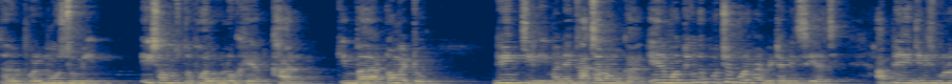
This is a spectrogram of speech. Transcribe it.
তারপরে মৌসুমি, এই সমস্ত ফলগুলো খেয়ে খান। কিংবা টমেটো, গ্রিন চিলি মানে কাঁচা লঙ্কা, এর মধ্যে কিন্তু প্রচুর পরিমাণ ভিটামিন সি আছে। আপনি এই জিনিসগুলো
